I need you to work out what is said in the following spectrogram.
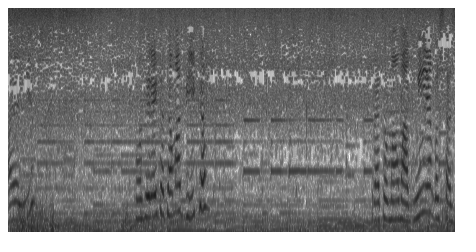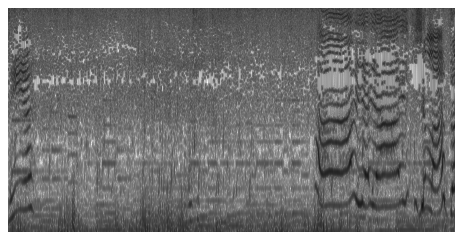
Olha aí. Com direito até uma bica. Pra tomar uma aguinha gostosinha. Ai, ai, ai, gelada!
